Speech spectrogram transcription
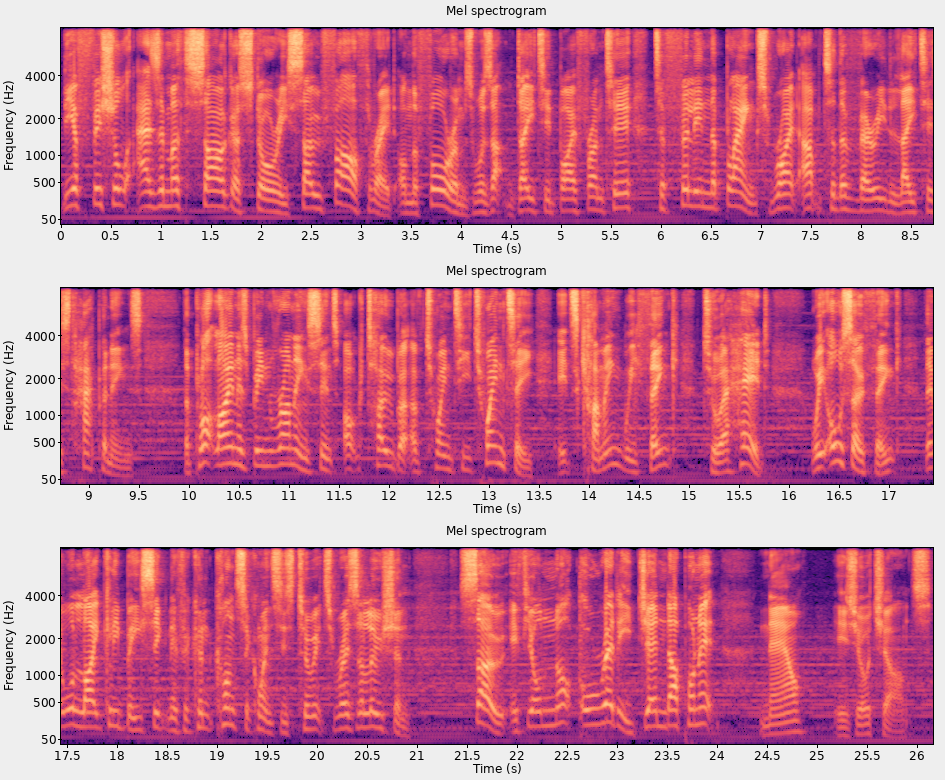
the official Azimuth Saga story so far thread on the forums was updated by Frontier to fill in the blanks right up to the very latest happenings. The plotline has been running since October of 2020. It's coming we think to a head. We also think there will likely be significant consequences to its resolution. So if you're not already genned up on it now is your chance.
